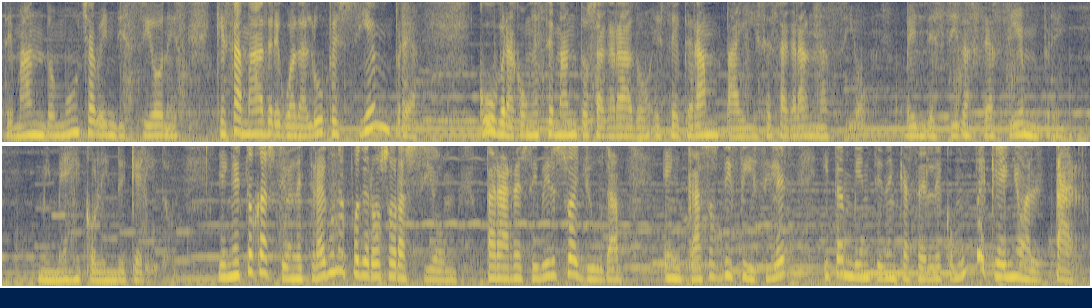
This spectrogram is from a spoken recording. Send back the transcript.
te mando muchas bendiciones, que esa Madre Guadalupe siempre cubra con este manto sagrado ese gran país, esa gran nación. Bendecida sea siempre mi México lindo y querido. Y en esta ocasión les traigo una poderosa oración para recibir su ayuda en casos difíciles y también tienen que hacerle como un pequeño altar.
